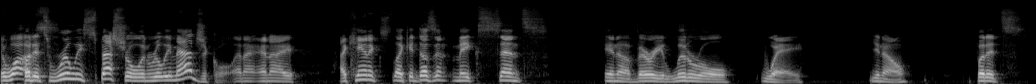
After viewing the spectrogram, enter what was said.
It was. But it's really special and really magical. And I and I I can't ex- like it doesn't make sense in a very literal way, you know, but it's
